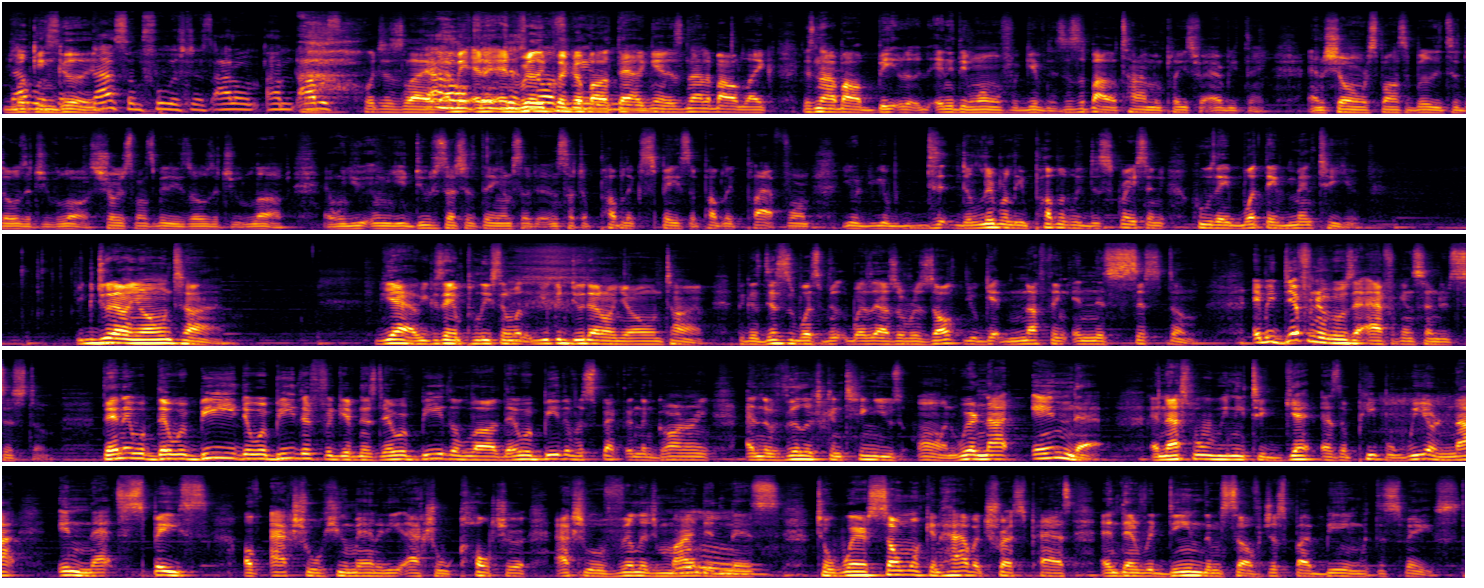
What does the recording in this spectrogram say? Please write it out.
That looking some, good. That's some foolishness. I don't. I'm, I ah, was. Which is like, I mean, and, and really quick about that again. It's not about like, it's not about be, anything wrong with forgiveness. It's about a time and place for everything, and showing responsibility to those that you've lost. Show responsibility to those that you loved. And when you when you do such a thing in such a, in such a public space, a public platform, you you d- deliberately publicly disgracing who they what they've meant to you. You can do that on your own time. Yeah, you can say in policing, you can do that on your own time because this is what's as a result you get nothing in this system. It'd be different if it was an African centered system. Then it would there would be there would be the forgiveness, there would be the love, there would be the respect and the garnering, and the village continues on. We're not in that, and that's what we need to get as a people. We are not in that space of actual humanity, actual culture, actual village mindedness mm. to where someone can have a trespass and then redeem themselves just by being with the space.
